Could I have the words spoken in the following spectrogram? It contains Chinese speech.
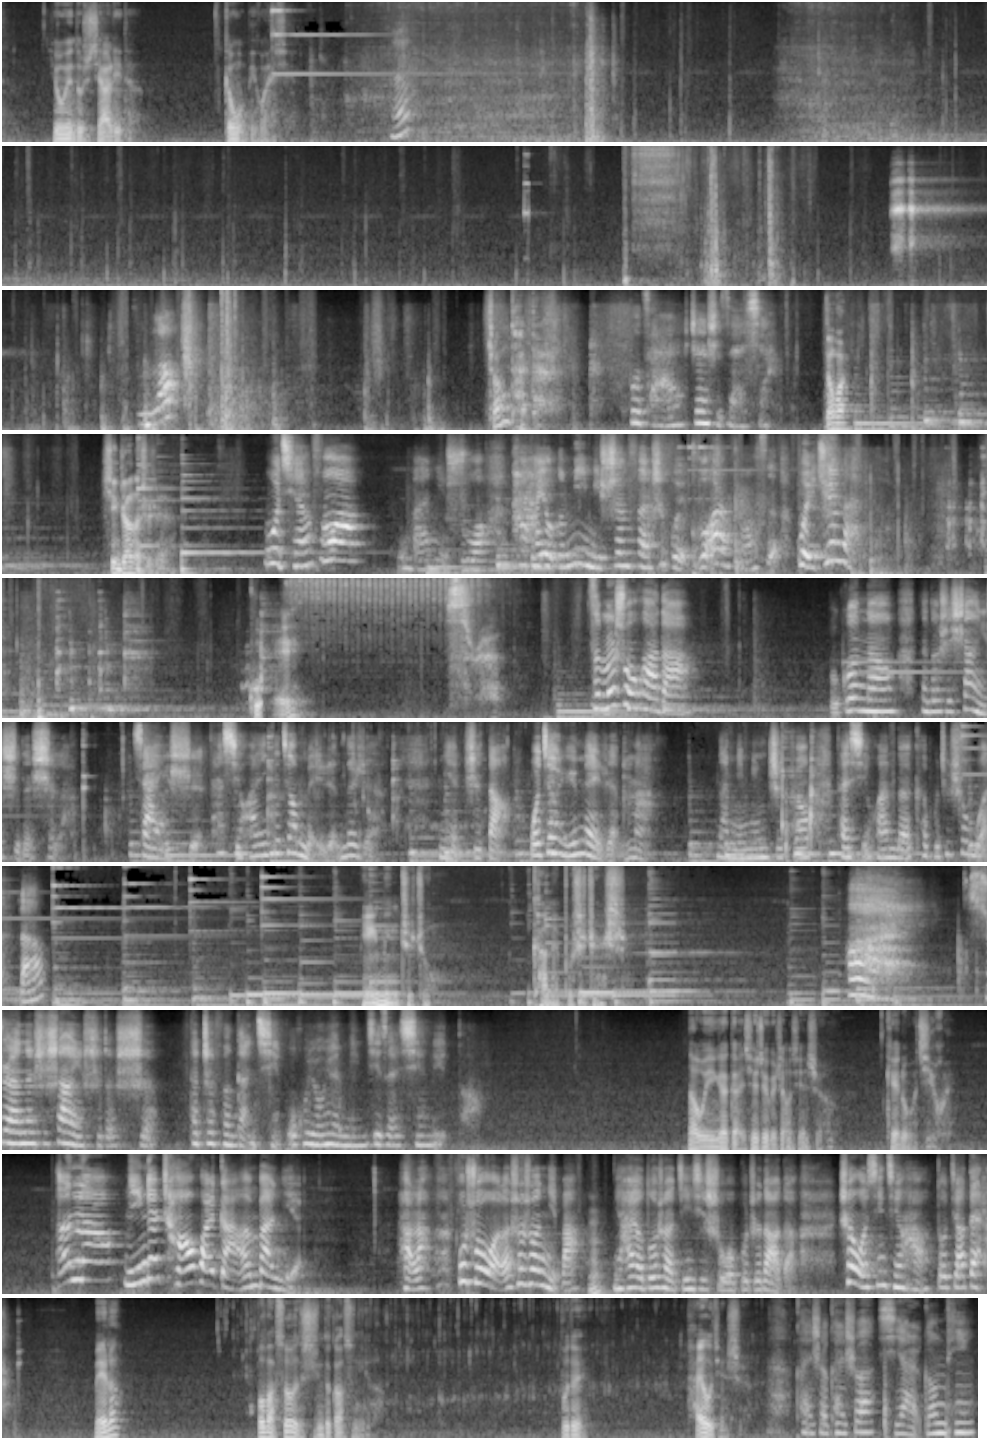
永远都是家里的，跟我没关系。嗯。怎么了？张太太，不才正是在下。等会儿，姓张的是谁？我前夫啊！不瞒你说，他还有个秘密身份，是鬼族二皇子，鬼君来的。鬼？死人？怎么说话的？不过呢，那都是上一世的事了。下一世，他喜欢一个叫美人的人，你也知道，我叫虞美人嘛。那冥冥之中，他喜欢的可不就是我了？冥冥之中，看来不是真实。唉，虽然那是上一世的事，但这份感情我会永远铭记在心里的。那我应该感谢这位张先生，给了我机会。嗯呐，你应该常怀感恩吧？你，好了，不说我了，说说你吧。嗯，你还有多少惊喜是我不知道的？趁我心情好，都交代了。没了，我把所有的事情都告诉你了。不对，还有件事。快说快说，洗耳恭听。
